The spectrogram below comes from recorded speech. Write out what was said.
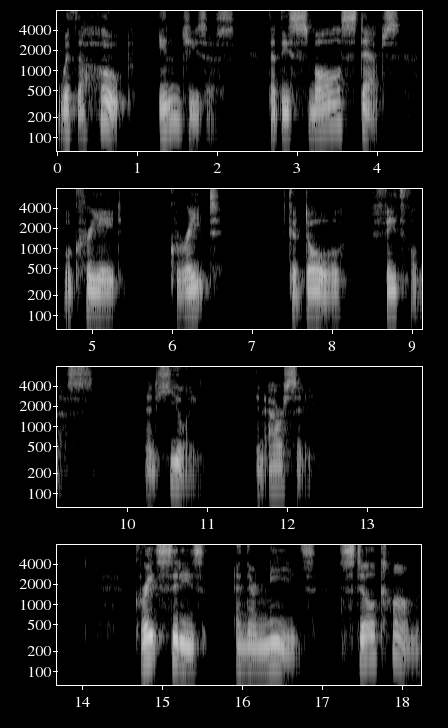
with the hope in Jesus that these small steps will create great Gadol faithfulness and healing in our city. Great cities and their needs still come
